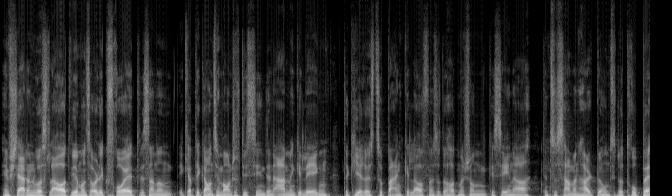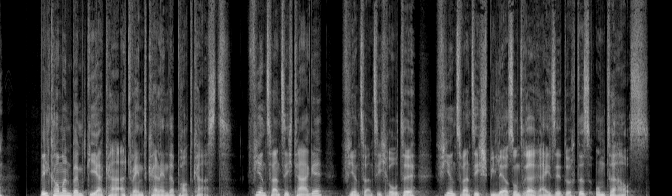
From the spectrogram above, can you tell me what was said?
Im Stadion war es laut, wir haben uns alle gefreut. Wir sind dann, ich glaube, die ganze Mannschaft ist in den Armen gelegen. Der Kira ist zur Bank gelaufen, also da hat man schon gesehen, auch den Zusammenhalt bei uns in der Truppe. Willkommen beim GAK Adventkalender Podcast. 24 Tage, 24 rote, 24 Spiele aus unserer Reise durch das Unterhaus.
